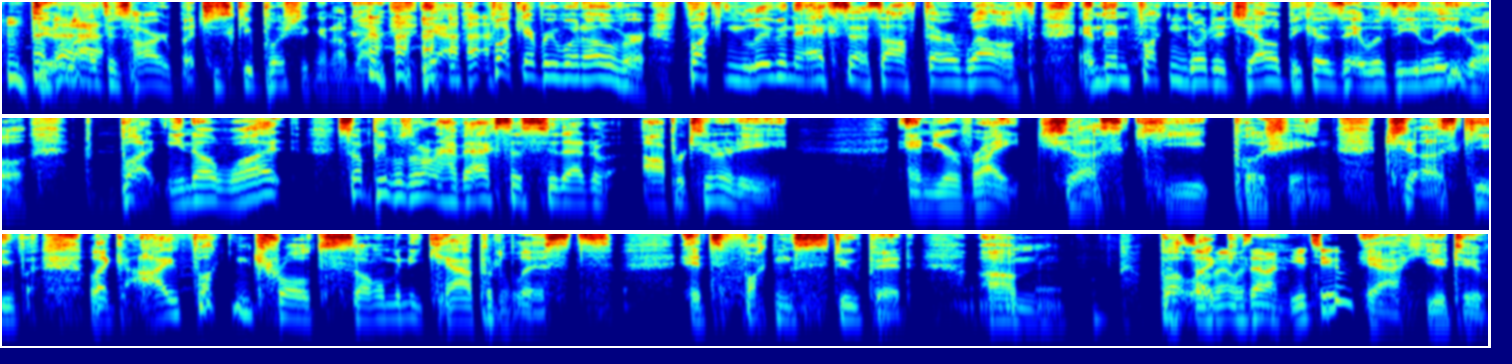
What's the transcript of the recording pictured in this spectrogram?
dude, life is hard, but just keep pushing. And I'm like, yeah, fuck everyone over. Fucking live in excess off their wealth and then fucking go to jail because it was illegal. But you know what? Some people don't have access to that opportunity. And you're right. Just keep pushing. Just keep like I fucking trolled so many capitalists. It's fucking stupid. Um, but So, like was that on YouTube? yeah, YouTube.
